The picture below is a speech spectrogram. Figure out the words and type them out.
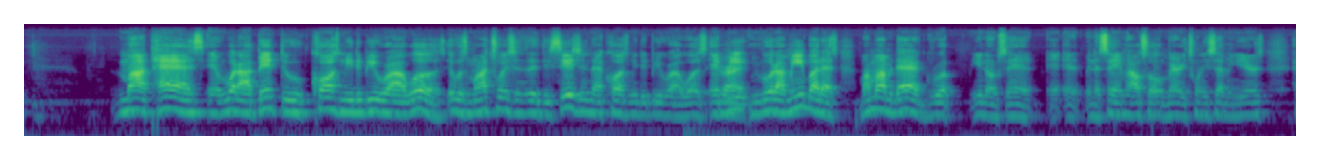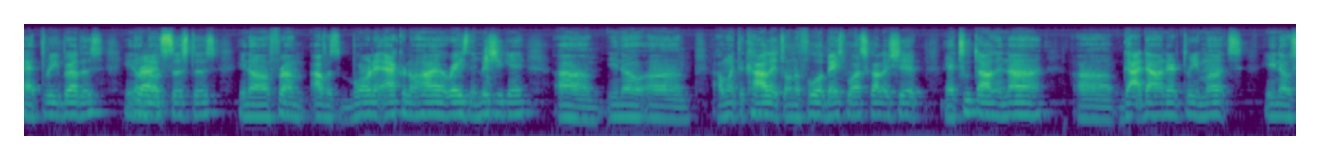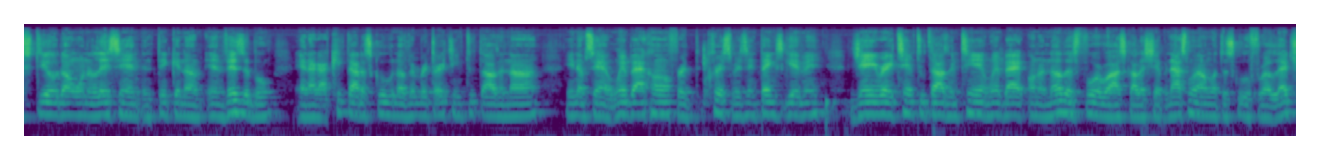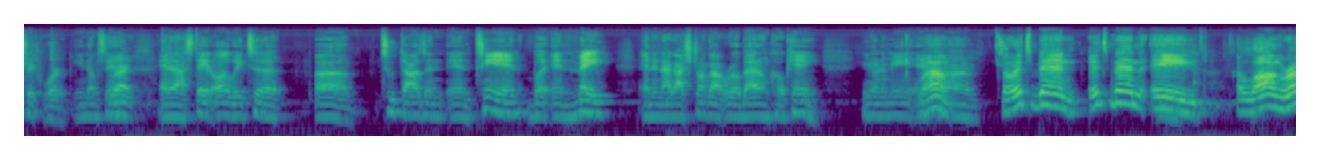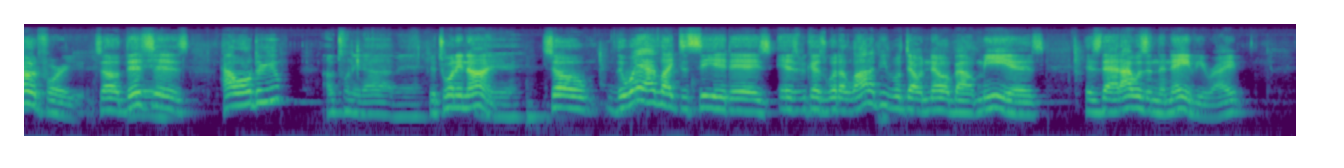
my past and what I've been through caused me to be where I was. It was my choice and the decision that caused me to be where I was. And Right. me, what I mean by that is my mom and dad grew up, you know what I'm saying, in, in the same household, married 27 years, had three brothers, you know, no sisters. You know, I'm from, I was born in Akron, Ohio, raised in Michigan. Um, you know, um, I went to college on a full baseball scholarship in 2009. Um, got down there three months. You know, still don't want to listen and thinking I'm invisible. And I got kicked out of school November 13, 2009. You know what I'm saying? Went back home for Christmas and Thanksgiving. January 10, 2010, went back on another four-hour scholarship. And that's when I went to school for electric work. You know what I'm saying? Right. And then I stayed all the way to uh, 2010, but in May. And then I got strung out real bad on cocaine. You know what I mean? And, Wow. Um, So it's been it's been a a long road for you. So this Yeah. is how old are you? I'm 29, man. You're 29. Yeah. So the way I'd like to see it is is because what a lot of people don't know about me is is that I was in the Navy, right?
